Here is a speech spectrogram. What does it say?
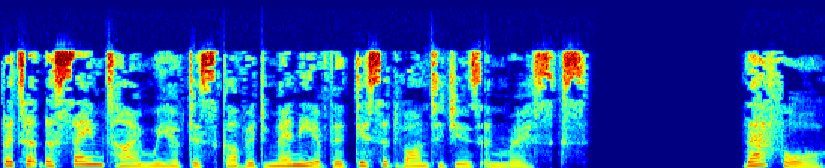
But at the same time we have discovered many of the disadvantages and risks. Therefore,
